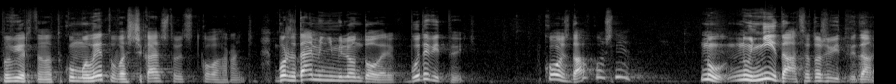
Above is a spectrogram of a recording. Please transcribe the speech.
Повірте, на таку молитву вас чекає 100% гарантія. Боже, дай мені мільйон доларів. Буде відповідь? В когось да, в когось ні. Ну, ну ні, да, це теж відповідь, да.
